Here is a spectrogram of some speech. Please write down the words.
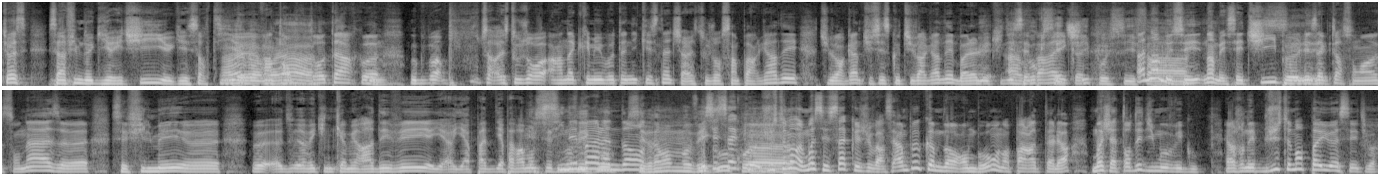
Tu vois, c'est- un film de Guy Ritchie euh, qui est sorti Ah ouais, euh, bah 20 voilà. ans trop tard, quoi. Mm. Donc bah, pff, ça reste toujours un acrimé botanique et snatch. Ça reste toujours sympa à regarder. Tu le regardes, tu sais ce que tu vas regarder. Bah là, le mais Kid c'est pareil. C'est cheap aussi. Ah non mais c'est non mais c'est cheap. Les acteurs sont sont nazes. euh, c'est filmé euh, euh, avec une caméra DV. Il y a, il y a pas y a pas vraiment de cinéma là-dedans. C'est vraiment mauvais Mais c'est goût, ça que justement, moi c'est ça que je veux voir. C'est un peu comme dans Rambo, on en parlera tout à l'heure. Moi j'attendais du mauvais goût. Alors j'en ai justement pas eu assez, tu vois.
